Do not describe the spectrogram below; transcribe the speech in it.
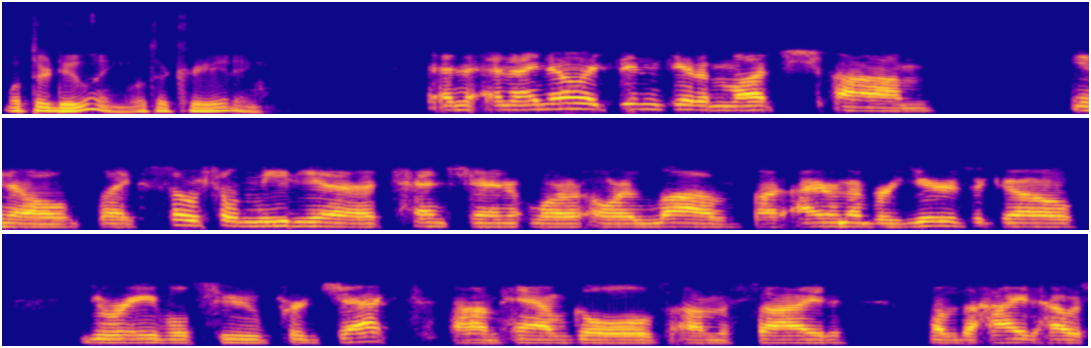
what they're doing, what they're creating. And and I know it didn't get a much um, you know, like social media attention or or love, but I remember years ago you were able to project um, have goals on the side of the Hyde House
